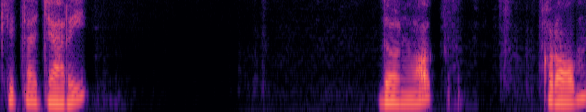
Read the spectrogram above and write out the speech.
Kita cari download Chrome.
